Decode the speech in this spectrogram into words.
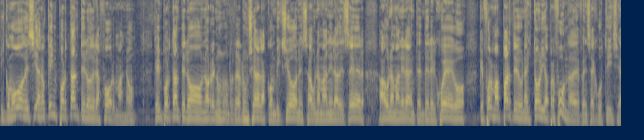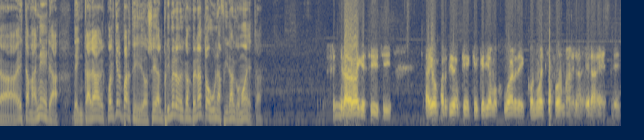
Y como vos decías, ¿no? Qué importante lo de las formas, ¿no? Qué importante no, no renun- renunciar a las convicciones, a una manera de ser, a una manera de entender el juego, que forma parte de una historia profunda de defensa y justicia. Esta manera de encarar cualquier partido, sea el primero del campeonato o una final como esta. Sí, la verdad que sí, sí. Había un partido que, que queríamos jugar de con nuestra forma, era era este.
